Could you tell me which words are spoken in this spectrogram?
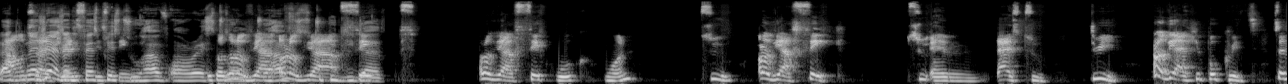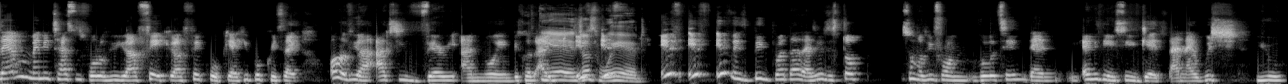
like Nigeria is not the first place thing. to have unrest. because all of you are all of you are fake. leaders. All of you are fake woke. One, two. All of you are fake. Two. Um, that is two. Three. All of you are hypocrites. So there are many titles for all of you. You are fake. You are fake woke. You are hypocrites. Like all of you are actually very annoying because I, Yeah, it's if, just if, weird. If if if it's Big Brother that's going to stop some of you from voting, then anything you see you get. And I wish you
